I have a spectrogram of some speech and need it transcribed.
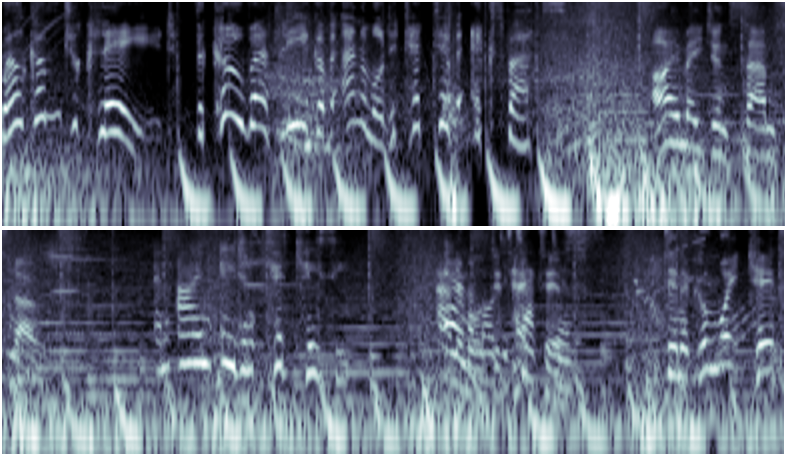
Welcome to Clade, the covert league of animal detective experts. I'm Agent Sam Snow. And I'm Agent Kit Casey. Animal, animal detectives. detectives. Dinner can wait, kids.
